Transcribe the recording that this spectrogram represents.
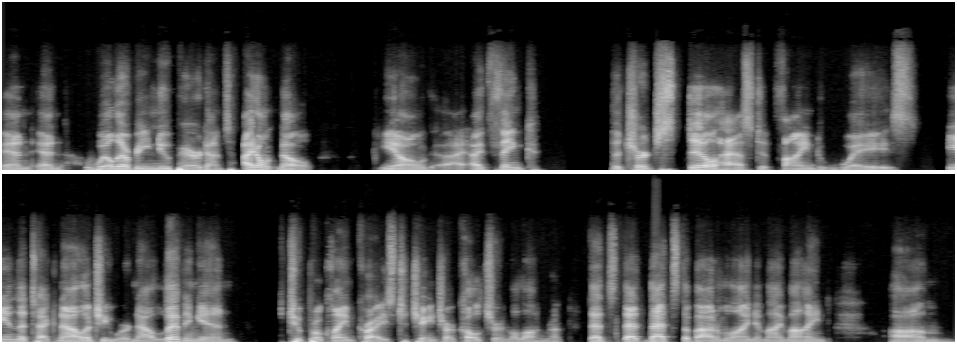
and, and will there be new paradigms? I don't know. You know, I, I think the church still has to find ways in the technology we're now living in to proclaim Christ to change our culture in the long run. That's that that's the bottom line in my mind. Um,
